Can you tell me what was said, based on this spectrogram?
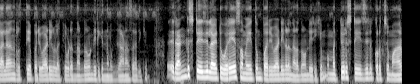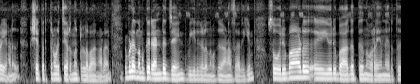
കലാനൃത്യ പരിപാടികളൊക്കെ ഇവിടെ നടന്നുകൊണ്ടിരിക്കുന്നത് നമുക്ക് കാണാൻ സാധിക്കും. രണ്ട് സ്റ്റേജിലായിട്ട് ഒരേ സമയത്തും പരിപാടികൾ നടന്നുകൊണ്ടിരിക്കും. മറ്റൊരു സ്റ്റേജിൽ കുറച്ച് മാറിയാണ് ക്ഷേത്രത്തിനോട് ചേർന്നിട്ടുള്ള ഭാഗങ്ങളാണ്. ഇവിടെ നമുക്ക് രണ്ട് ജയിന്റ് വീലുകൾ നമുക്ക് കാണാൻ സാധിക്കും. സോ ഒരുപാട് ഈ ഒരു ഭാഗത്ത് എന്ന് പറയുന്ന നേരത്ത്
